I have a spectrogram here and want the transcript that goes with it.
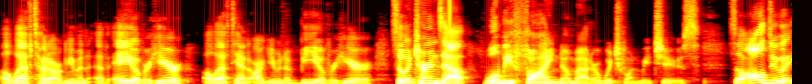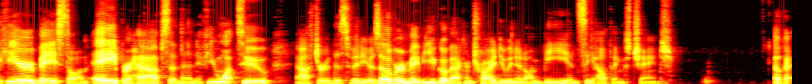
a left-hand argument of A over here, a left-hand argument of B over here. So it turns out we'll be fine no matter which one we choose. So I'll do it here based on A perhaps, and then if you want to, after this video is over, maybe you go back and try doing it on B and see how things change. Okay,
